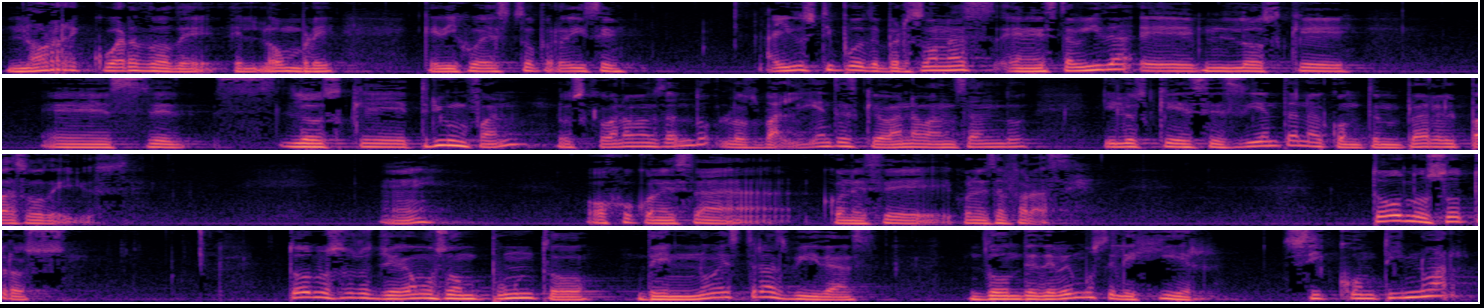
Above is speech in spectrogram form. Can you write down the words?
no recuerdo del el hombre que dijo esto, pero dice, hay dos tipos de personas en esta vida, eh, los que eh, los que triunfan, los que van avanzando, los valientes que van avanzando y los que se sientan a contemplar el paso de ellos. ¿Eh? Ojo con esa, con ese, con esa frase. Todos nosotros, todos nosotros llegamos a un punto de nuestras vidas donde debemos elegir si continuar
